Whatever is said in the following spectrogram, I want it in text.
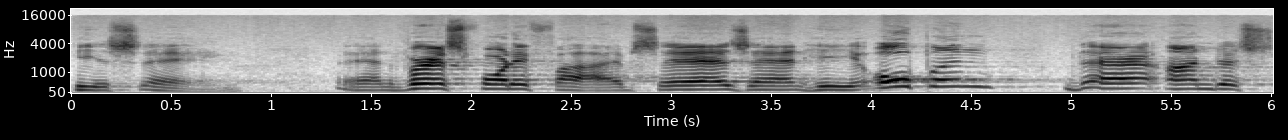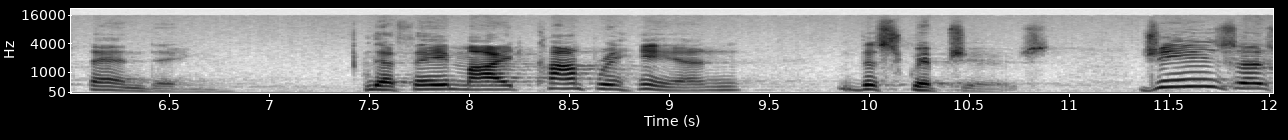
he is saying. And verse 45 says, And he opened their understanding that they might comprehend the scriptures. Jesus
